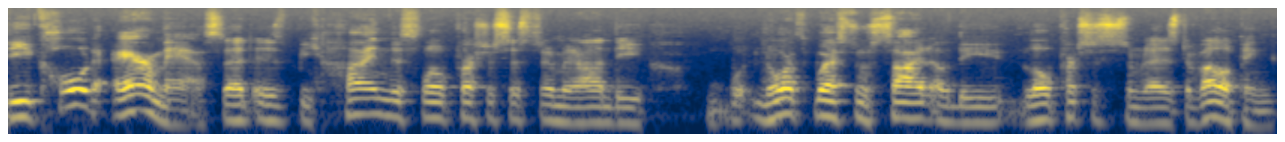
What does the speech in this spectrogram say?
The cold air mass that is behind this low pressure system and on the northwestern side of the low pressure system that is developing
